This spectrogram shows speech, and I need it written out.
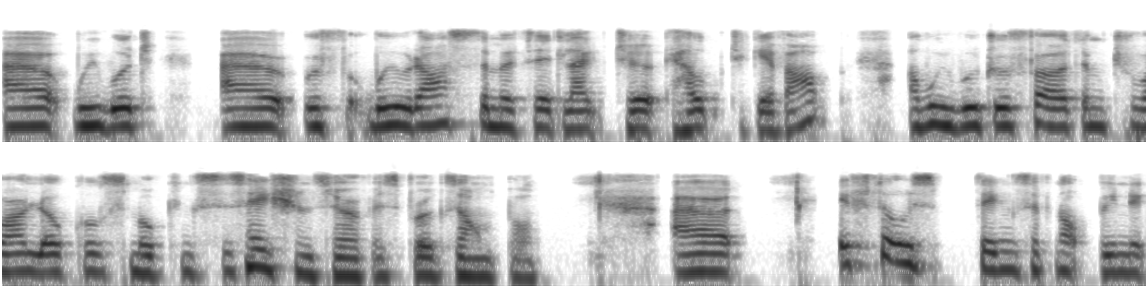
Uh, we would uh, ref- we would ask them if they'd like to help to give up, and we would refer them to our local smoking cessation service, for example. Uh, if those things have not been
